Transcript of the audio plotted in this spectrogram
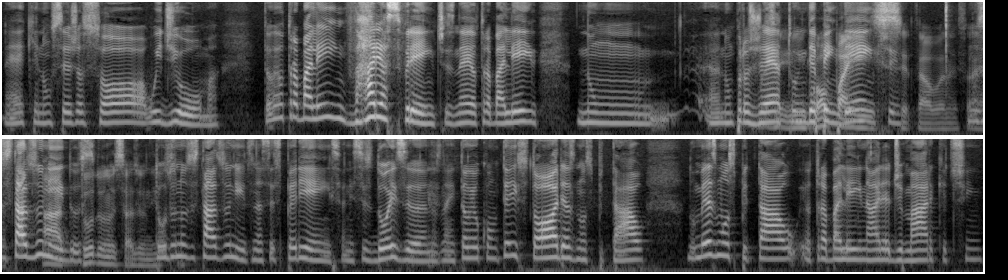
né, que não seja só o idioma. Então eu trabalhei em várias frentes, né? Eu trabalhei num, uh, num projeto em independente você tava nos Estados ah, Unidos. Ah, tudo nos Estados Unidos. Tudo nos Estados Unidos nessa experiência, nesses dois anos, né? Então eu contei histórias no hospital. No mesmo hospital, eu trabalhei na área de marketing.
